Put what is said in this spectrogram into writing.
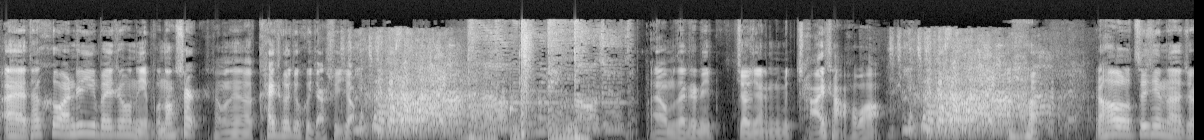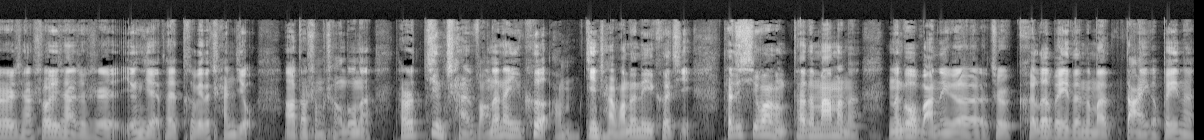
哎，他喝完这一杯之后呢，也不闹事儿，什么那个？开车就回家睡觉。哎，我们在这里交警，你们查一查好不好？啊，然后最近呢，就是想说一下，就是莹姐她特别的馋酒啊，到什么程度呢？她说进产房的那一刻啊，进产房的那一刻起，她就希望她的妈妈呢，能够把那个就是可乐杯的那么大一个杯呢，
